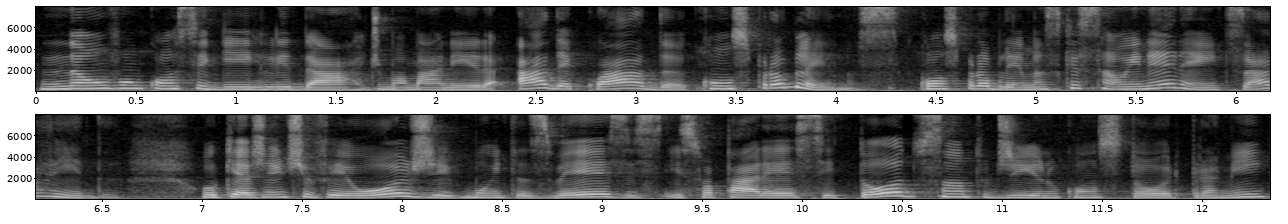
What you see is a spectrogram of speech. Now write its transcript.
não vão conseguir lidar de uma maneira adequada com os problemas, com os problemas que são inerentes à vida. O que a gente vê hoje, muitas vezes, isso aparece todo santo dia no consultório para mim,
